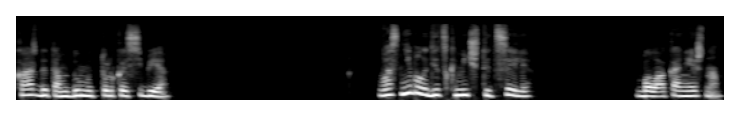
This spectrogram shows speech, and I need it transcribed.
Каждый там думает только о себе. У вас не было детской мечты, цели? Была, конечно.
